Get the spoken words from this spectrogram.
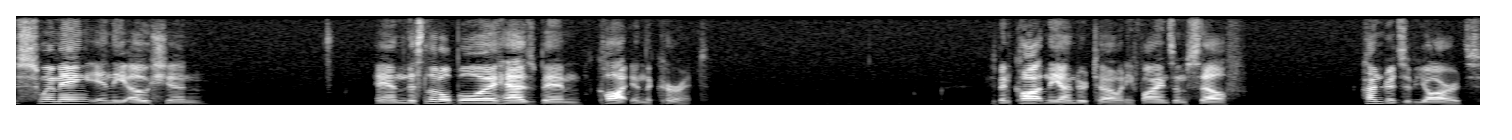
swimming in the ocean, and this little boy has been caught in the current. He's been caught in the undertow, and he finds himself hundreds of yards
